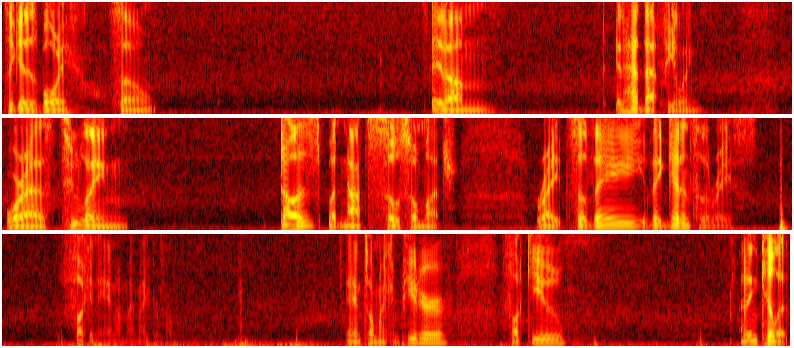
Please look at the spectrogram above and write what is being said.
to get his boy. So it um it had that feeling, whereas Two-Lane does, but not so so much. Right, so they they get into the race. Fucking ant on my microphone. Ant on my computer. Fuck you. I didn't kill it.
